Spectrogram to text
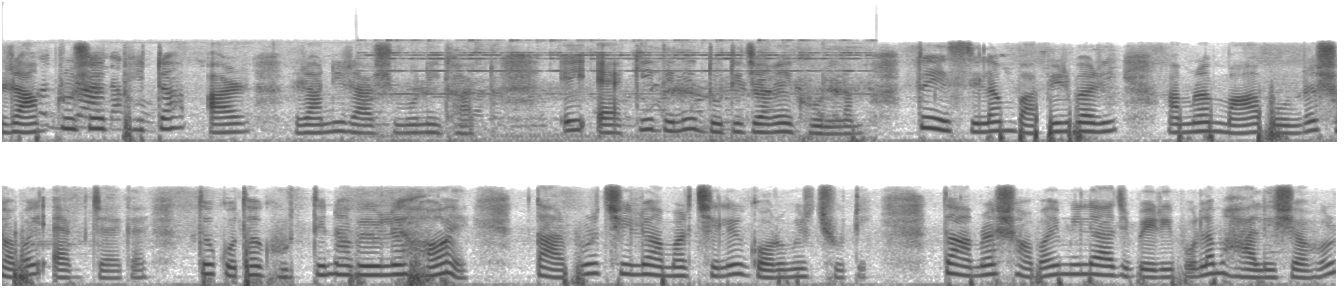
রামপ্রসাদ ভিটা আর রানী রাসমণি ঘাট। এই একই দিনে দুটি জায়গায় ঘুরলাম। তো এসেছিলাম বাপের বাড়ি। আমরা মা বোনরা সবাই এক জায়গায়। তো কোথাও ঘুরতে না বেরোলে হয়? তারপর ছিল আমার ছেলের গরমের ছুটি। তো আমরা সবাই মিলে আজ বেরিয়ে পড়লাম হালি শহর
